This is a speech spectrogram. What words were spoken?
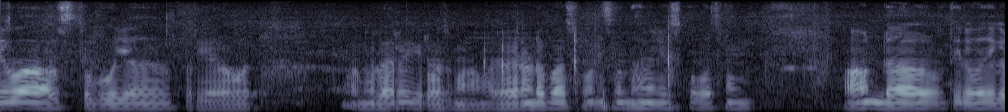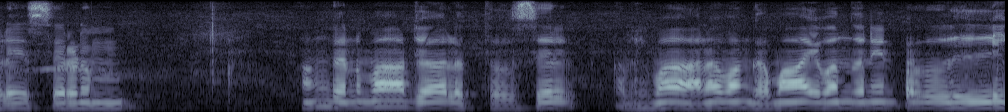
ఏవాస్తు భూయ పర్యావరణులారు ఈరోజు మనం ఇరవై రెండు పాసం అనుసంధానం చేసుకోవసం ఆండాల్ తిరువది గడే శరణం। అంగన్మా జాలత్తర్ అభిమానవంగమాయ వందనిన్ పల్లి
